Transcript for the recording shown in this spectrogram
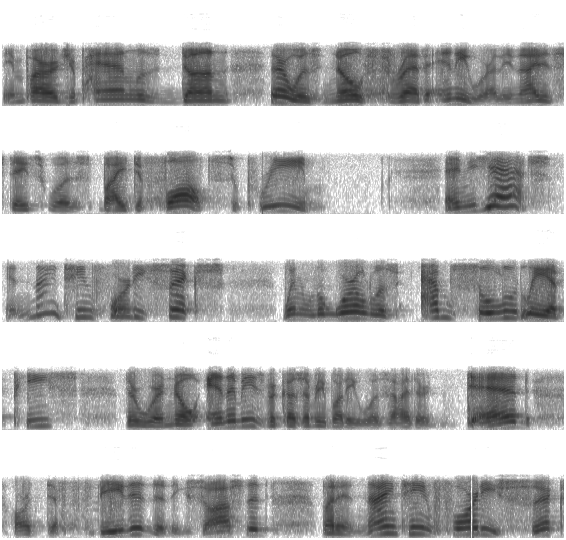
The Empire of Japan was done. There was no threat anywhere. The United States was, by default, supreme. And yet, in 1946, when the world was absolutely at peace, there were no enemies because everybody was either dead or defeated and exhausted. But in 1946,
